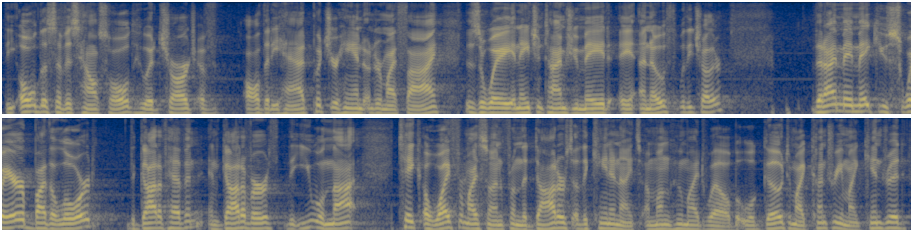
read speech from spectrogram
the oldest of his household, who had charge of all that he had, Put your hand under my thigh. This is a way in ancient times you made a, an oath with each other that I may make you swear by the Lord, the God of heaven and God of earth, that you will not take a wife for my son from the daughters of the Canaanites among whom I dwell, but will go to my country and my kindred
